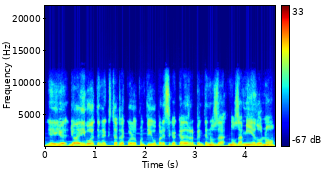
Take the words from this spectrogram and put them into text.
yo, ahí voy a tener que estar de acuerdo contigo. Parece que acá de repente nos da, nos da miedo, ¿no?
